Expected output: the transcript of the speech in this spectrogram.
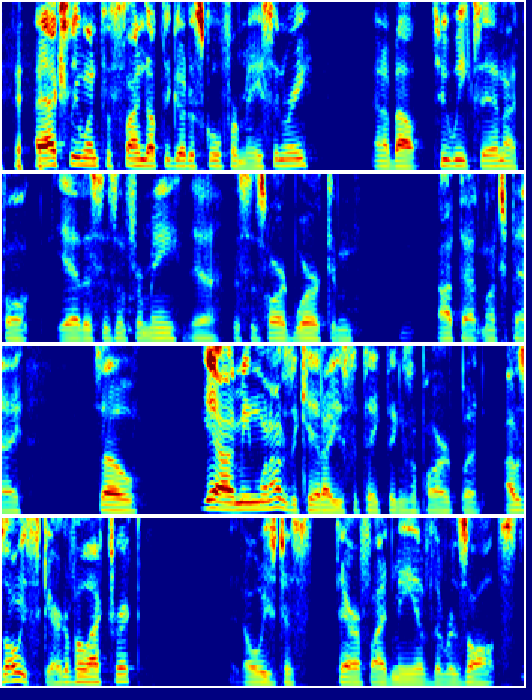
I actually went to signed up to go to school for masonry, and about two weeks in, I thought, yeah, this isn't for me. Yeah. This is hard work and not that much pay. So, yeah, I mean, when I was a kid, I used to take things apart, but I was always scared of electric. It always just terrified me of the results,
